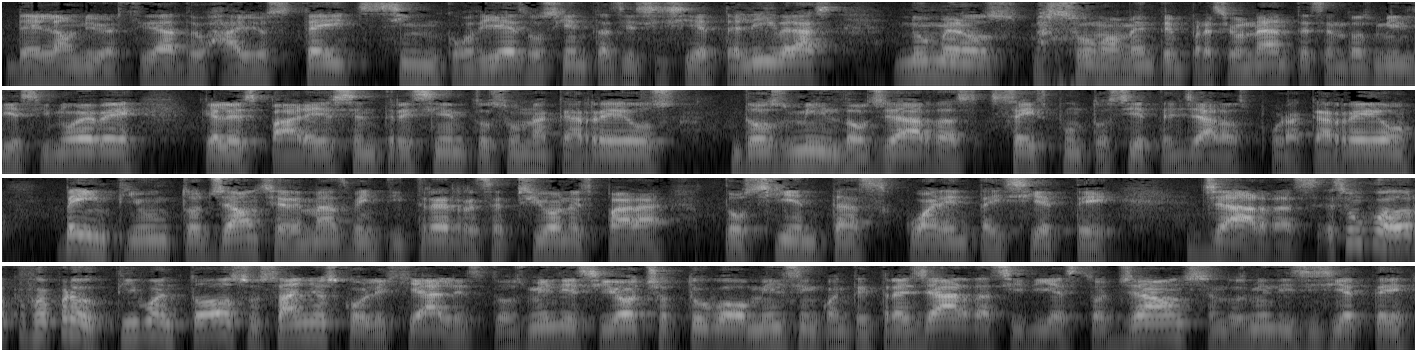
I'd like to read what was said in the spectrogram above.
de la Universidad de Ohio State, 5'10, 217 libras, números sumamente impresionantes en 2019, que les parecen 301 acarreos, 2002 yardas, 6.7 yardas por acarreo, 21 touchdowns y además 23 recepciones para 247 yardas. Es un jugador que fue productivo en todos sus años colegiales. 2018 tuvo 1053 yardas y 10 touchdowns. En 2017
